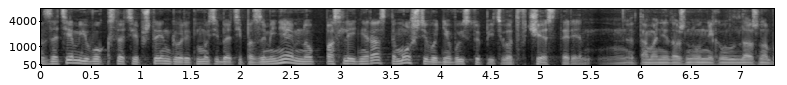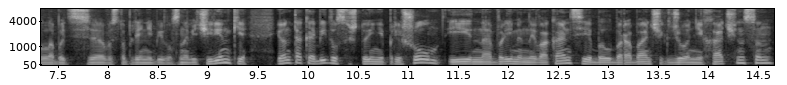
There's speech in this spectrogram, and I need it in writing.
затем его, кстати, Эпштейн говорит, мы тебя типа заменяем, но последний раз ты можешь сегодня выступить вот в Честере. Там они должны, у них должна была быть выступление Битлз на вечеринке. И он так обиделся, что и не пришел. И на временной вакансии был барабанщик Джонни Хатчинсон.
